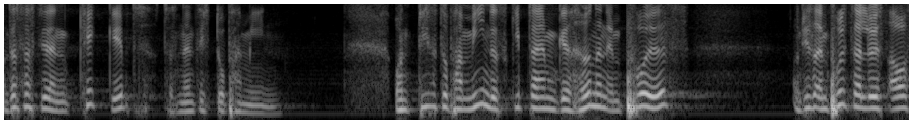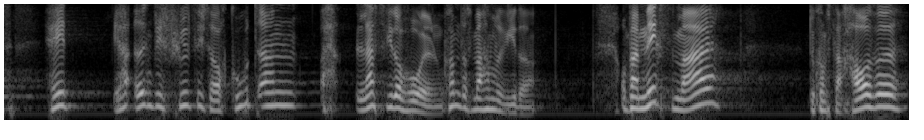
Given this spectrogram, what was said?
Und das, was dir einen Kick gibt, das nennt sich Dopamin. Und dieses Dopamin, das gibt deinem Gehirn einen Impuls. Und dieser Impuls, der löst aus, hey, ja, irgendwie fühlt es sich auch gut an, lass wiederholen. Komm, das machen wir wieder. Und beim nächsten Mal, du kommst nach Hause,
